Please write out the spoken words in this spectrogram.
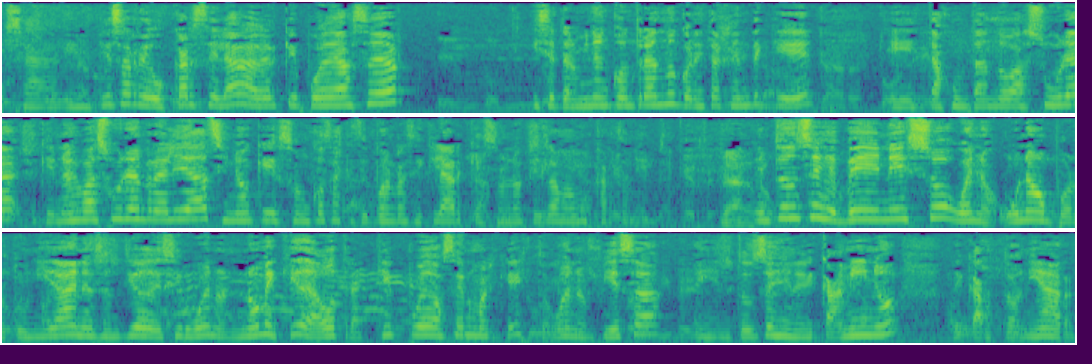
o sea, empieza a rebuscársela a ver qué puede hacer, y se termina encontrando con esta gente que eh, está juntando basura, que no es basura en realidad, sino que son cosas que se pueden reciclar, que son los que llamamos cartoneros. Claro. Entonces ve en eso, bueno, una oportunidad en el sentido de decir, bueno, no me queda otra, ¿qué puedo hacer más que esto? Bueno, empieza eh, entonces en el camino de cartonear.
